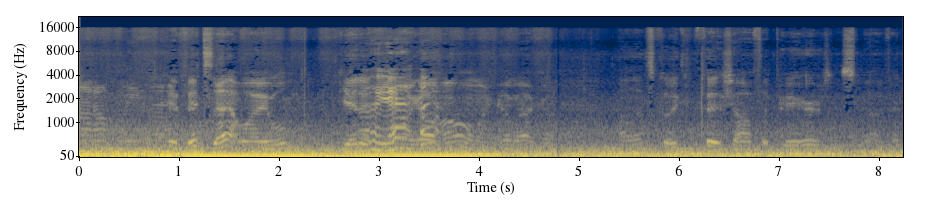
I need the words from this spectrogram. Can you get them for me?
I don't believe that. If it's that way, we'll get it Oh, yeah. when we go home and go back. Oh, that's cool. You can fish off the piers and stuff in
